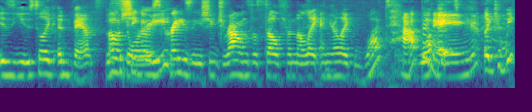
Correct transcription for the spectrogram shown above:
is used to like advance the oh, story. Oh, she goes crazy. She drowns herself in the lake, and you're like, what's happening? What? Like, can we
